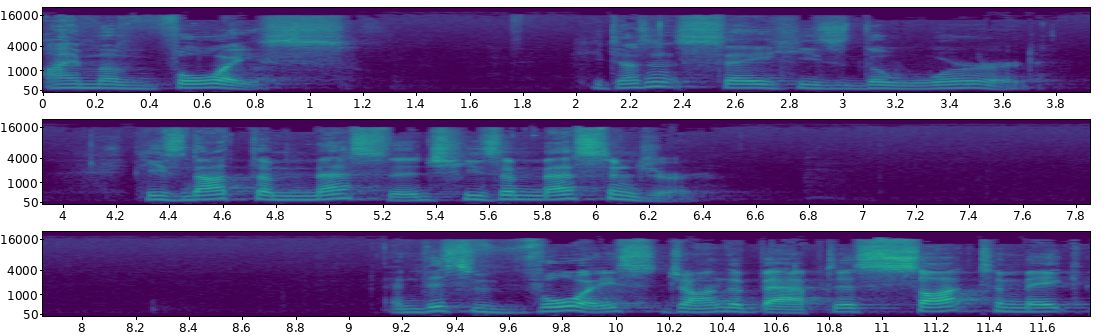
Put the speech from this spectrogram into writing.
I'm a voice. He doesn't say he's the word. He's not the message, he's a messenger. And this voice, John the Baptist, sought to make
